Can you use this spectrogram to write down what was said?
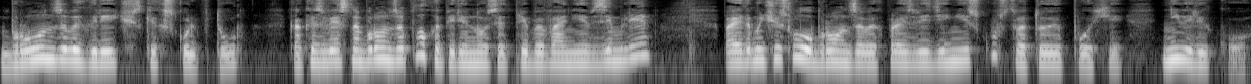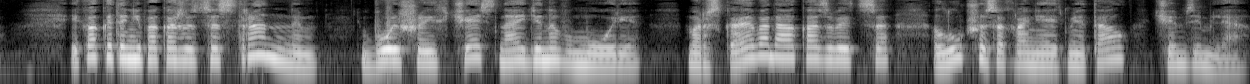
бронзовых греческих скульптур. Как известно, бронза плохо переносит пребывание в земле, поэтому число бронзовых произведений искусства той эпохи невелико. И как это не покажется странным – Большая их часть найдена в море, морская вода, оказывается, лучше сохраняет металл, чем земля.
